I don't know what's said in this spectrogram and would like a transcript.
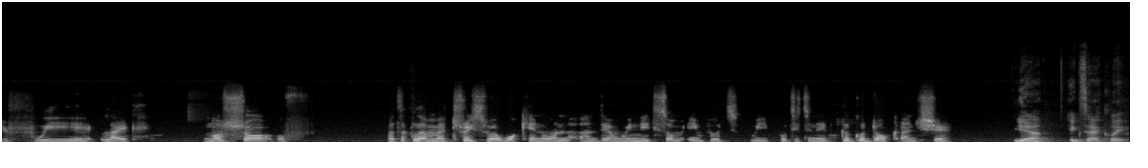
if we like not sure of particular metrics we're working on and then we need some input, we put it in a Google Doc and share. yeah, exactly.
